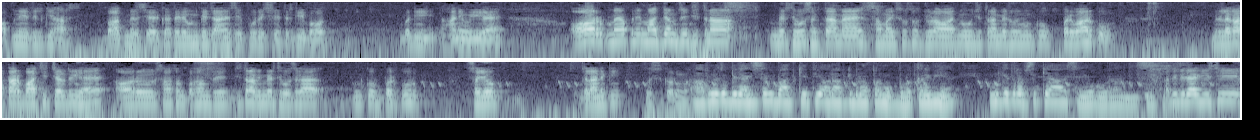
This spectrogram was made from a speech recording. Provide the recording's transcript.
अपने दिल की हर बात मेरे शेयर करते थे। उनके जाने से पूरे क्षेत्र की बहुत बड़ी हानि हुई है। और मैं अपने माध्यम से जितना मेरे से हो सकता है मैं सामाजिक सोच से जुड़ा आदमी हूँ जितना मेरे से उनको परिवार को मेरे लगातार बातचीत चल रही है और शासन प्रशासन से जितना भी मेरे से हो सका उनको भरपूर सहयोग दिलाने की कोशिश करूँगा। आपने तो विधायक जी से भी बात की थी और आपके ब्लॉक प्रमुख बहुत करीबी हैं। उनकी तरफ़ से क्या सहयोग हो रहा है? अभी विधायक जी से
